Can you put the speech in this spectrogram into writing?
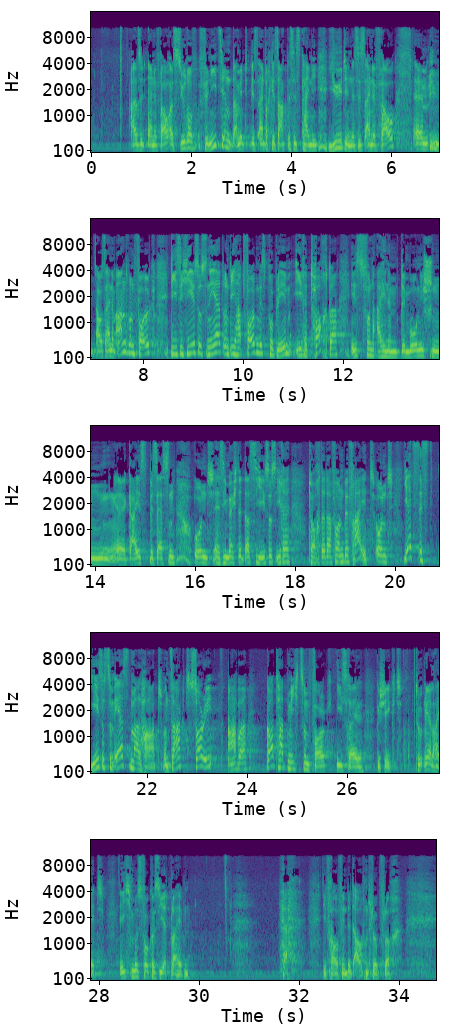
Also eine Frau aus Syrophönizien, damit ist einfach gesagt, es ist keine Jüdin, es ist eine Frau ähm, aus einem anderen Volk, die sich Jesus nähert und die hat folgendes Problem, ihre Tochter ist von einem dämonischen äh, Geist besessen und äh, sie möchte, dass Jesus ihre Tochter davon befreit. Und jetzt ist Jesus zum ersten Mal hart und sagt, sorry, aber Gott hat mich zum Volk Israel geschickt. Tut mir leid, ich muss fokussiert bleiben. Ja, die Frau findet auch ein Schlupfloch.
